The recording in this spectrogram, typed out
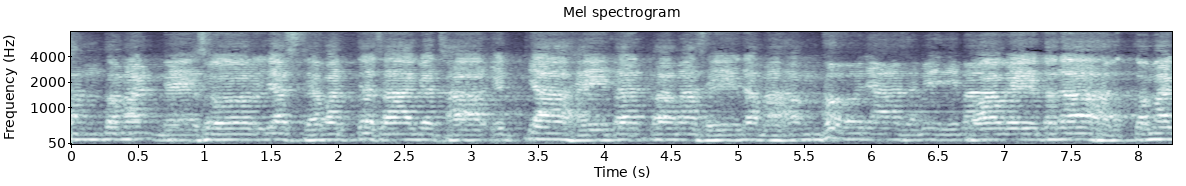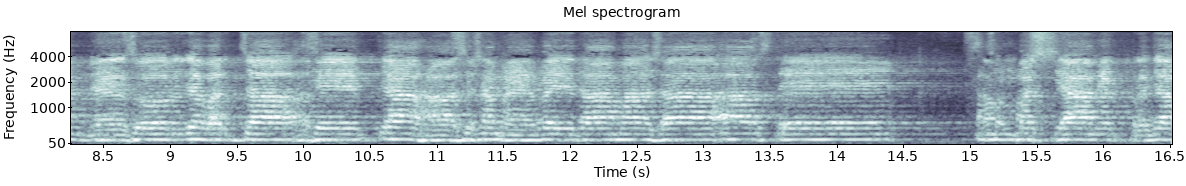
सन्तमग्ने सूर्यस्य वर्चसा गथा इत्याहैतत्वमसेदमहं भोजा समिति भावे तदाह त्वमग्ने सूर्यवर्चा असेत्याहाशिषमेवैतामाशास्ते सम्पश्यामि प्रजा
